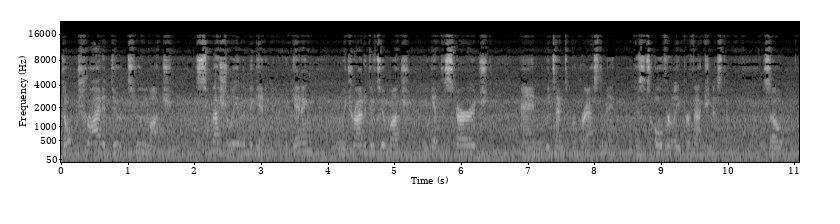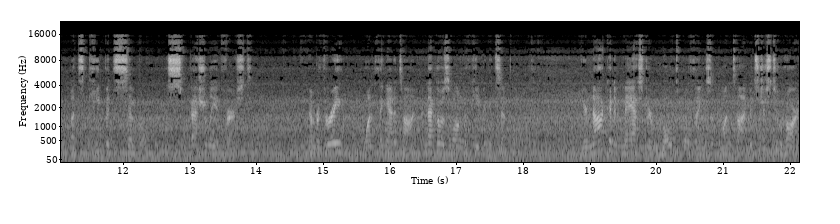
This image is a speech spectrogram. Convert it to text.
Don't try to do too much, especially in the beginning. In the beginning, when we try to do too much, we get discouraged and we tend to procrastinate because it's overly perfectionistic. So let's keep it simple, especially at first. Number three, one thing at a time. And that goes along with keeping it simple. You're not going to master multiple things at one time, it's just too hard.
